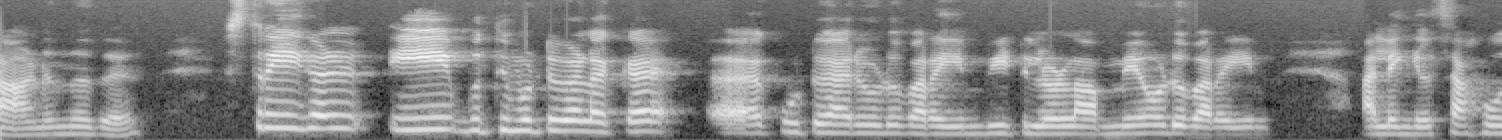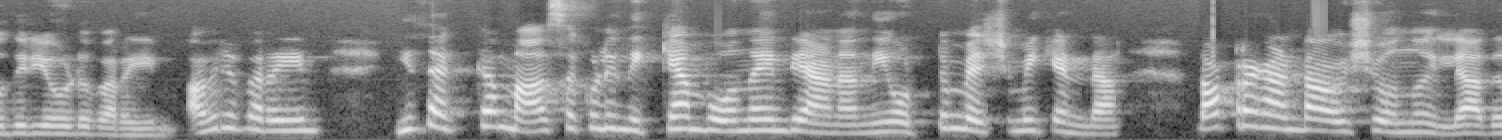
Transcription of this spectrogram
കാണുന്നത് സ്ത്രീകൾ ഈ ബുദ്ധിമുട്ടുകളൊക്കെ കൂട്ടുകാരോട് പറയും വീട്ടിലുള്ള അമ്മയോട് പറയും അല്ലെങ്കിൽ സഹോദരിയോട് പറയും. അവർ പറയും ഇതൊക്കെ മാസക്കുളി നിൽക്കാൻ പോകുന്നതിന്റെയാണ് നീ ഒട്ടും വിഷമിക്കണ്ട. ഡോക്ടറെ കണ്ട ആവശ്യമൊന്നുമില്ല അത്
